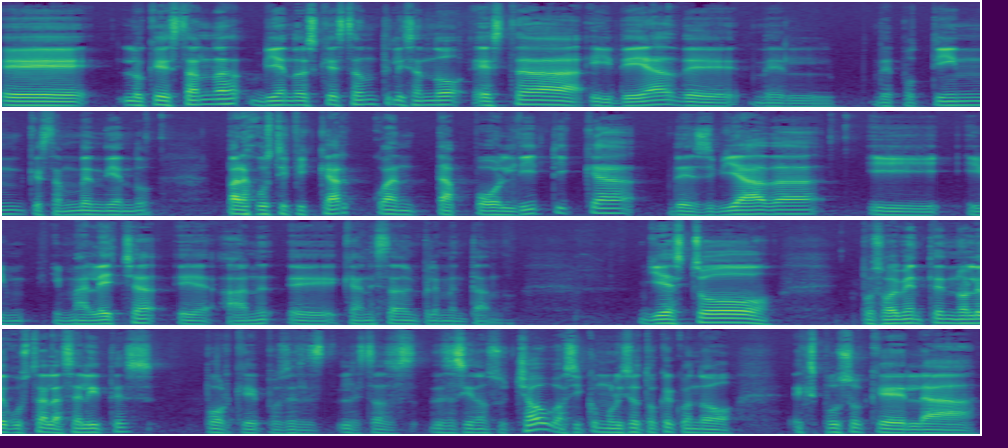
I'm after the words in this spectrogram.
eh, lo que están viendo es que están utilizando esta idea de, de Putin que están vendiendo para justificar cuanta política desviada y, mal hecha eh, eh, que han estado implementando. Y esto, pues obviamente no le gusta a las élites porque pues le estás deshaciendo su show, así como lo hizo Toque cuando expuso que la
